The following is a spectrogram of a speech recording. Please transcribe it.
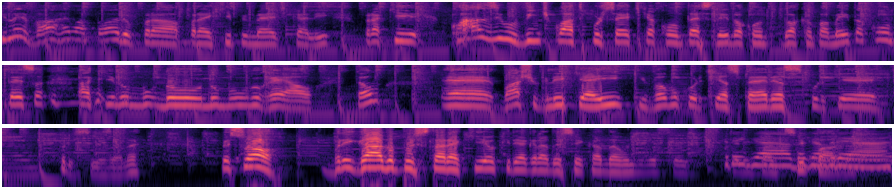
e levar relatório para a equipe médica ali, para que quase o 24% que acontece dentro do, do acampamento aconteça aqui no, no, no mundo real. Então, é, baixa o Glick aí e vamos curtir as férias, porque precisa, né? Pessoal, obrigado por estar aqui. Eu queria agradecer cada um de vocês. Obrigada, Gabriel.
